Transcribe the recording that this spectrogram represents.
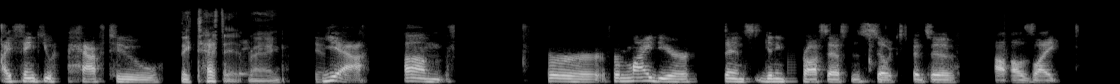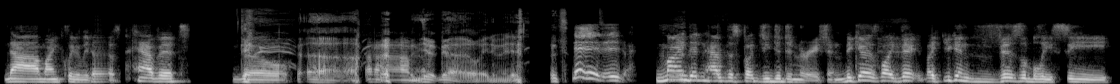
I think you have to They test it, right? Yeah. yeah. Um for for my deer, since getting processed is so expensive, I was like, nah, mine clearly doesn't have it. So uh, um, you go. Wait a minute. yeah, it, it, mine didn't have the spongy degeneration because like they like you can visibly see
